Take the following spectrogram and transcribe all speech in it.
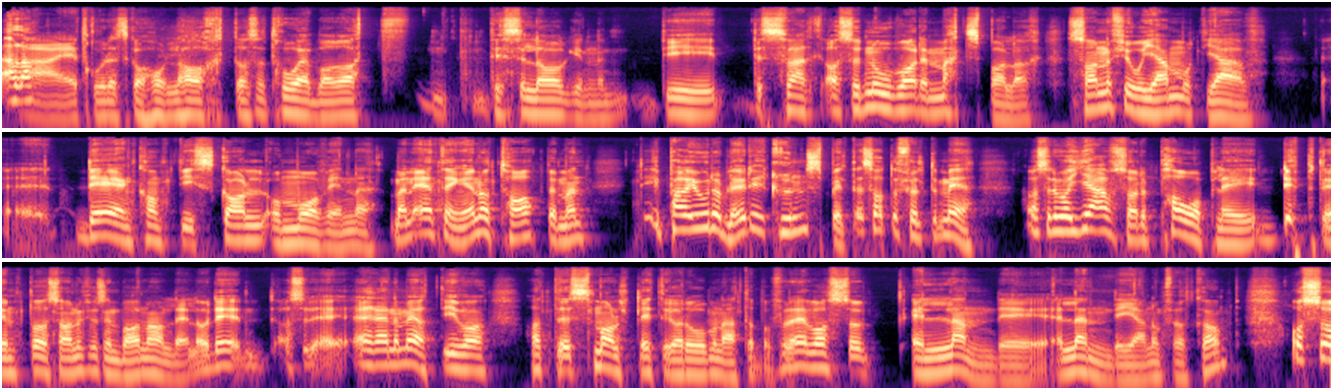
Eller? Nei, jeg tror det skal holde hardt. Og så tror jeg bare at disse lagene de dessverre Altså, nå var det matchballer. Sandefjord hjemme mot Jerv. Eh, Det er en kamp de skal og må vinne. Men Én ting er å tape, men i perioder ble de rundspilt. Jeg satt og fulgte med. Altså Det var Jerv som hadde powerplay dypt innpå Sandefjord sin banehalvdel. Og altså, jeg regner med at, de var, at det smalt litt i garderoben etterpå, for det var så elendig, elendig gjennomført kamp. Og så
